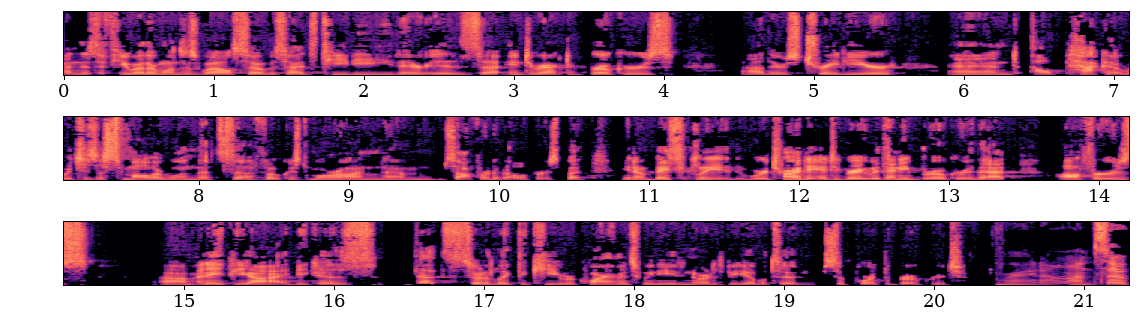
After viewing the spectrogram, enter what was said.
and there's a few other ones as well. So besides TD, there is uh, Interactive Brokers. Uh, there's Tradier and Alpaca, which is a smaller one that's uh, focused more on um, software developers. But you know, basically, we're trying to integrate with any broker that offers um, an API because that's sort of like the key requirements we need in order to be able to support the brokerage. Right on. So,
